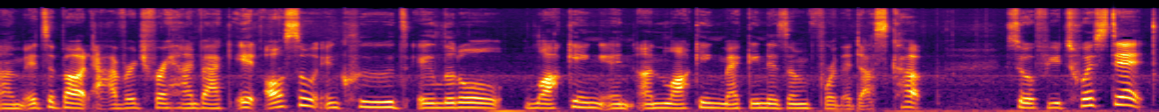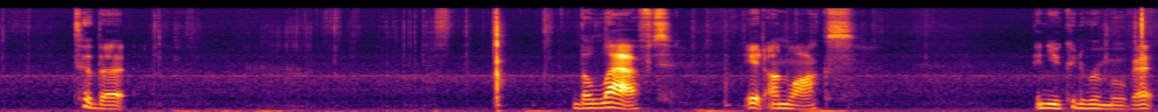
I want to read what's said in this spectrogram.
Um, it's about average for a hand vac. It also includes a little locking and unlocking mechanism for the dust cup. So if you twist it to the the left, it unlocks and you can remove it.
